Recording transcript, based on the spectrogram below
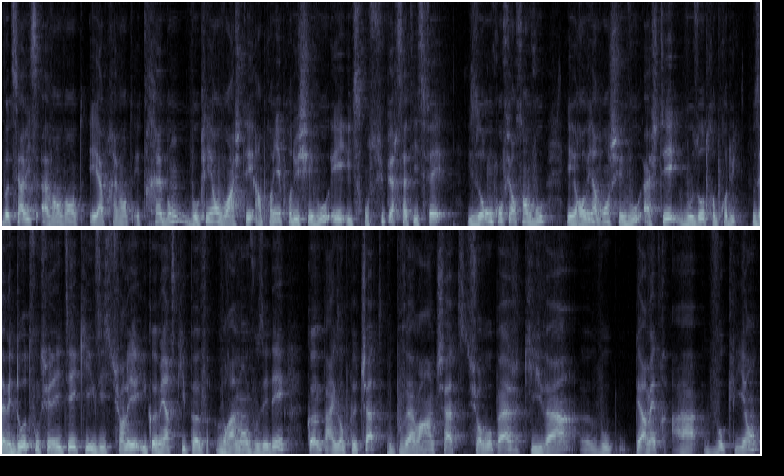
votre service avant-vente et après-vente est très bon, vos clients vont acheter un premier produit chez vous et ils seront super satisfaits ils auront confiance en vous et reviendront chez vous acheter vos autres produits. Vous avez d'autres fonctionnalités qui existent sur les e-commerce qui peuvent vraiment vous aider, comme par exemple le chat. Vous pouvez avoir un chat sur vos pages qui va euh, vous permettre à vos clients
